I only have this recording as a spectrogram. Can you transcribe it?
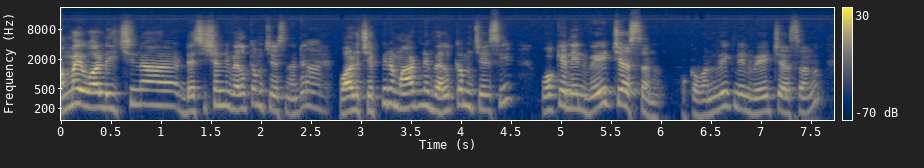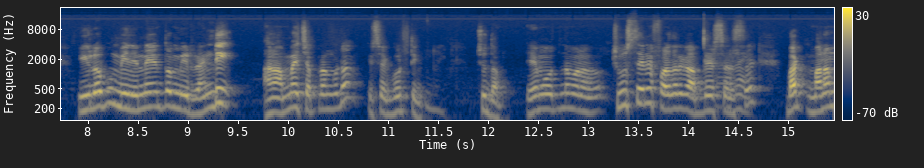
అమ్మాయి వాళ్ళు ఇచ్చిన డెసిషన్ని వెల్కమ్ చేసింది. అంటే వాళ్ళు చెప్పిన మాటని వెల్కమ్ చేసి ఓకే నేను వెయిట్ చేస్తాను. ఒక వన్ వీక్ నేను వెయిట్ చేస్తాను. ఈ లోపు మీ నిర్ణయంతో మీరు రండి అని అమ్మాయి చెప్పడం కూడా ఇట్స్ ఎ గుడ్ థింగ్ చూద్దాం. ఏమవుతుందో మనం చూస్తేనే ఫర్దర్గా అప్డేట్స్ తెలిస్తే బట్ మనం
